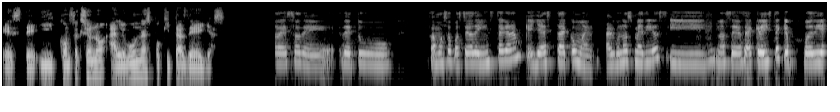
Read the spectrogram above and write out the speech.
este, y confecciono algunas poquitas de ellas eso de, de tu famoso posteo de Instagram, que ya está como en algunos medios y no sé, o sea, ¿creíste que podía,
